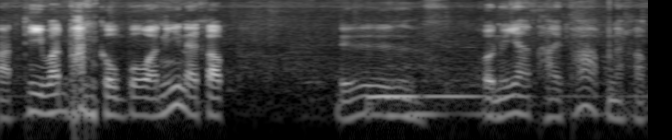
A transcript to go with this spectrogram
าตรที่วัดบ้านเขาบอนี้นะครับเด้อขออนุญาตถ่ายภาพนะครับ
